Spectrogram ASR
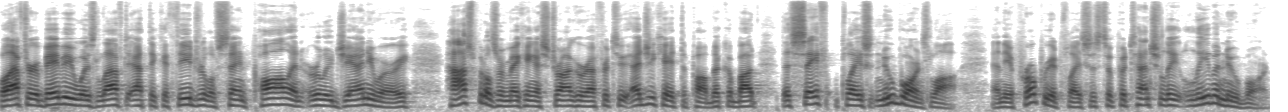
Well, after a baby was left at the Cathedral of St. Paul in early January, hospitals are making a stronger effort to educate the public about the Safe Place Newborns Law and the appropriate places to potentially leave a newborn.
